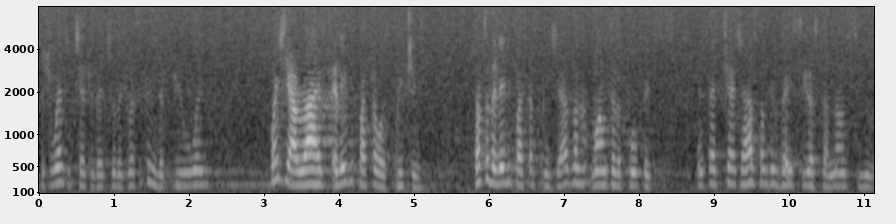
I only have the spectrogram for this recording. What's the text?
So she went to church with her children. She was sitting in the pew when, when she arrived, a lady pastor was preaching. So after the lady pastor preached, her husband mounted the pulpit and said, Church, I have something very serious to announce to you.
